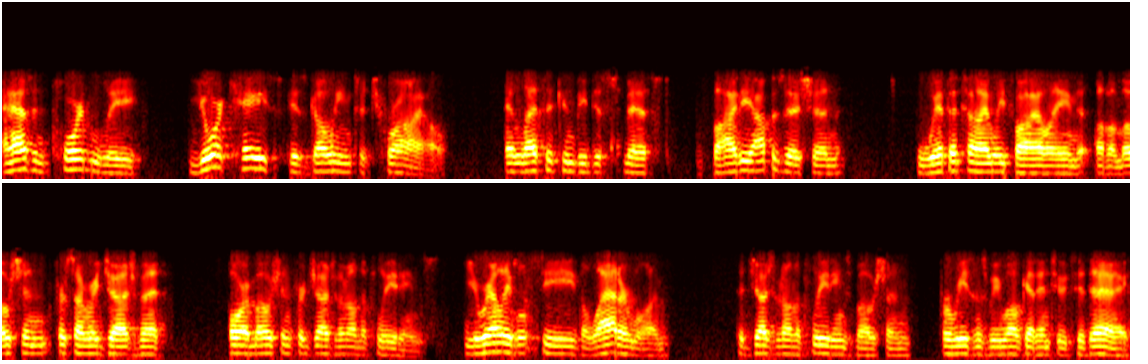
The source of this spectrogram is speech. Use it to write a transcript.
as importantly, your case is going to trial unless it can be dismissed by the opposition with a timely filing of a motion for summary judgment or a motion for judgment on the pleadings. You rarely will see the latter one, the judgment on the pleadings motion, for reasons we won't get into today.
